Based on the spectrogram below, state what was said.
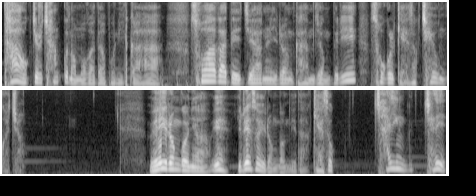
다 억지로 참고 넘어가다 보니까 소화가 되지 않은 이런 감정들이 속을 계속 채운 거죠. 왜 이런 거냐? 예, 이래서 이런 겁니다. 계속 차인 차이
